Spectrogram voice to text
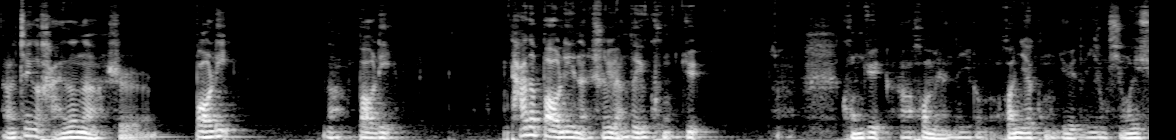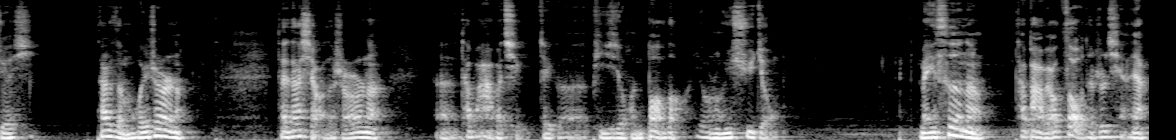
啊，这个孩子呢是暴力啊，暴力。他的暴力呢，是源自于恐惧，啊，恐惧，然后后面的一种缓解恐惧的一种行为学习。他是怎么回事呢？在他小的时候呢，呃，他爸爸情这个脾气就很暴躁，又容易酗酒。每次呢，他爸爸要揍他之前呀，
